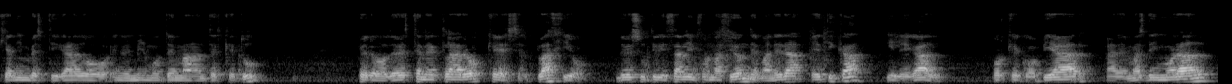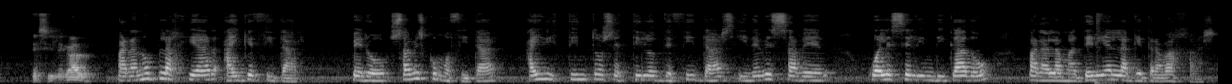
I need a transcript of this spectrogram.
que han investigado en el mismo tema antes que tú? Pero debes tener claro qué es el plagio. Debes utilizar la información de manera ética y legal, porque copiar, además de inmoral, es ilegal. Para no plagiar hay que citar pero ¿sabes cómo citar? Hay distintos estilos de citas y debes saber cuál es el indicado para la materia en la que trabajas.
